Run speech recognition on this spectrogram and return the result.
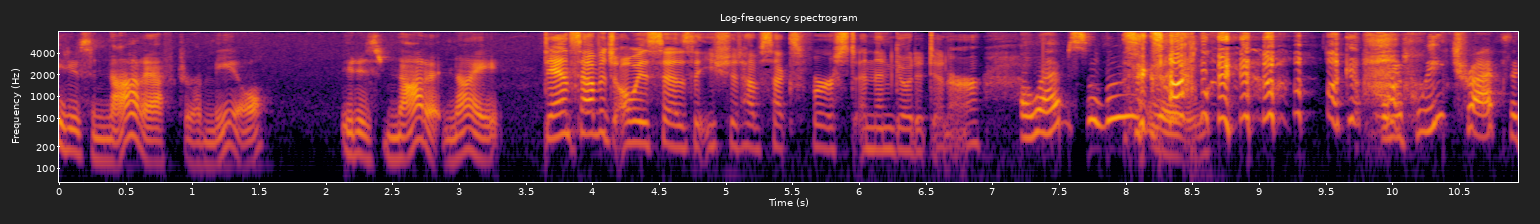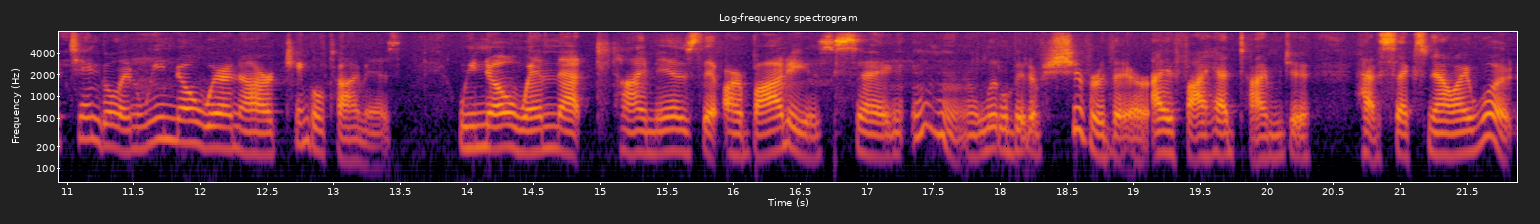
It is not after a meal, it is not at night. Dan Savage always says that you should have sex first and then go to dinner. Oh, absolutely. Exactly. but if we track the tingle and we know when our tingle time is, we know when that time is that our body is saying, mm, a little bit of shiver there. If I had time to have sex now, I would.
